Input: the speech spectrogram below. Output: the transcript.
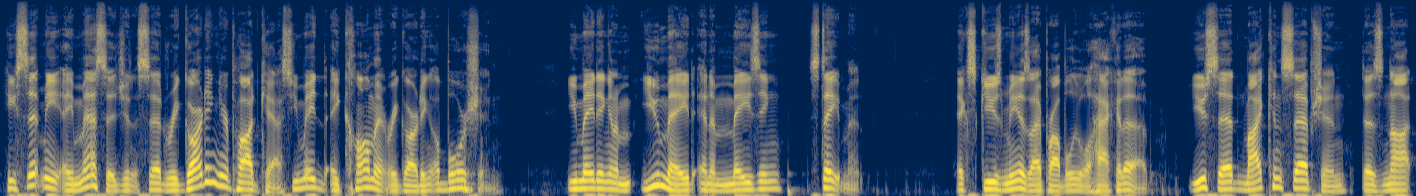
he sent me a message and it said regarding your podcast, you made a comment regarding abortion. You made an you made an amazing statement. Excuse me, as I probably will hack it up. You said my conception does not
